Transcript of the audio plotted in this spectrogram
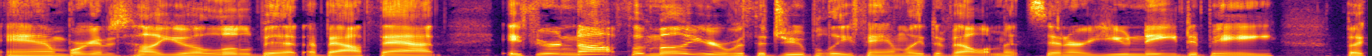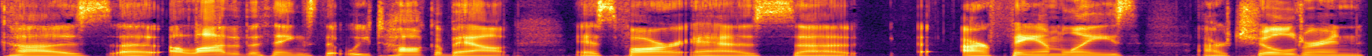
and we're going to tell you a little bit about that. If you're not familiar with the Jubilee Family Development Center, you need to be because uh, a lot of the things that we talk about as far as uh, our families, our children,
